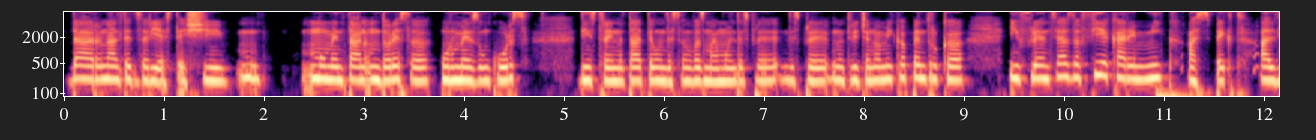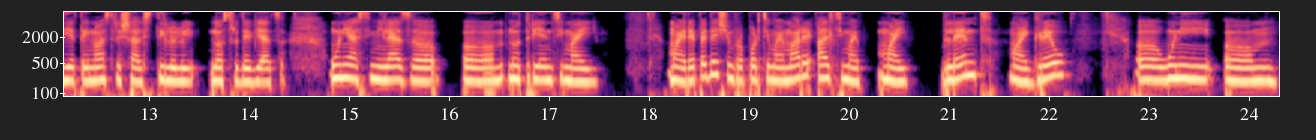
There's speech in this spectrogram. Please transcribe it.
dar în alte țări este și m, momentan îmi doresc să urmez un curs din străinătate unde să învăț mai mult despre, despre nutrigenomică pentru că influențează fiecare mic aspect al dietei noastre și al stilului nostru de viață. Unii asimilează uh, nutrienții mai mai repede și în proporție mai mare, alții mai, mai lent, mai greu. Uh, unii um,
